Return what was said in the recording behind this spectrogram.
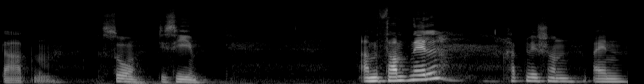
Daten. So, DC. Am Thumbnail hatten wir schon ein,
